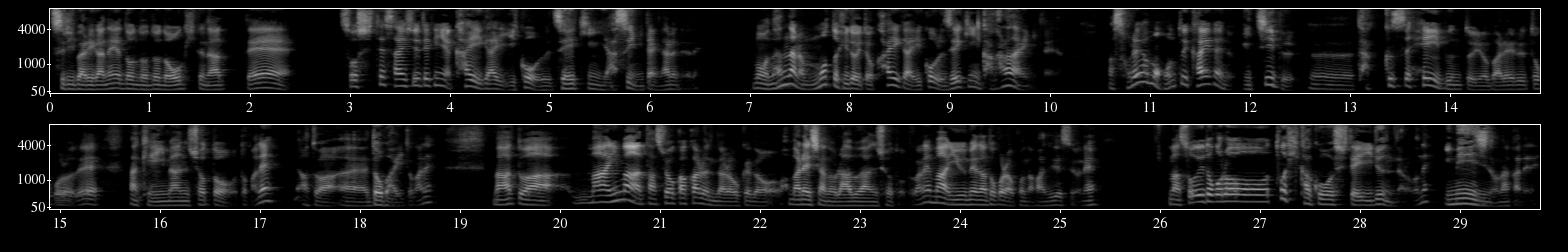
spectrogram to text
釣り針がね、どんどんどんどん大きくなって、そして最終的には海外イコール税金安いみたいになるんだよね。もうなんならもっとひどいと海外イコール税金かからないみたいな。まあ、それはもう本当に海外の一部、タックスヘイブンと呼ばれるところで、まあ、ケイマン諸島とかね、あとは、ドバイとかね、まあ、あとは、まあ今は多少かかるんだろうけど、マレーシアのラブアン諸島とかね、まあ有名なところはこんな感じですよね。まあそういうところと比較をしているんだろうね。イメージの中でね。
